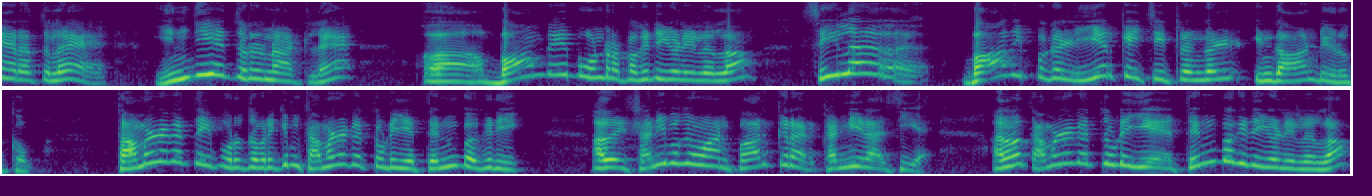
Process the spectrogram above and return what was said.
நேரத்தில் இந்திய திருநாட்டில் பாம்பே போன்ற பகுதிகளிலெல்லாம் சில பாதிப்புகள் இயற்கை சீற்றங்கள் இந்த ஆண்டு இருக்கும். தமிழகத்தை பொறுத்த வரைக்கும் தமிழகத்துடைய தென்பகுதி அதை சனி பகவான் பார்க்கிறார் கன்னிராசியை. அதனால் தமிழகத்துடைய தென்பகுதிகளிலெல்லாம்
